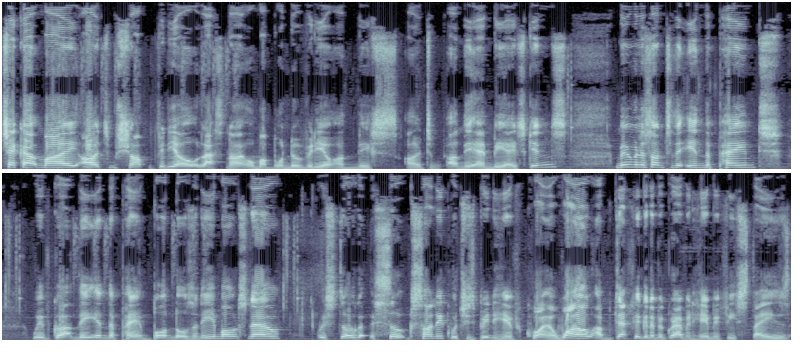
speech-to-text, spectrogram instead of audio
check out my item shop video last night, or my bundle video on this item, on the NBA skins. Moving us on to the In the Paint. We've got the in the paint bundles and emotes now. We've still got the Silk Sonic, which has been here for quite a while. I'm definitely going to be grabbing him if he stays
